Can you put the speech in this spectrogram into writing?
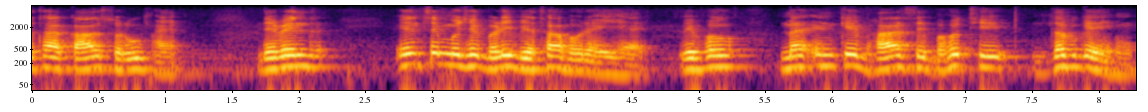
तथा काल स्वरूप हैं। देवेंद्र, इनसे मुझे बड़ी व्यथा हो रही है। विभो, मैं इनके भार से बहुत ही दब गई हूँ।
